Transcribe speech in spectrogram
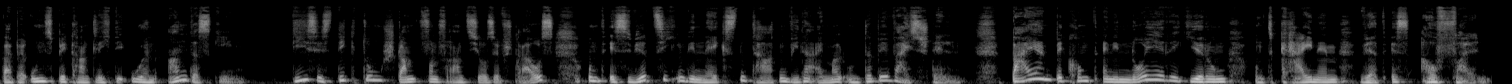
weil bei uns bekanntlich die Uhren anders gehen. Dieses Diktum stammt von Franz Josef Strauß und es wird sich in den nächsten Tagen wieder einmal unter Beweis stellen. Bayern bekommt eine neue Regierung und keinem wird es auffallen.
